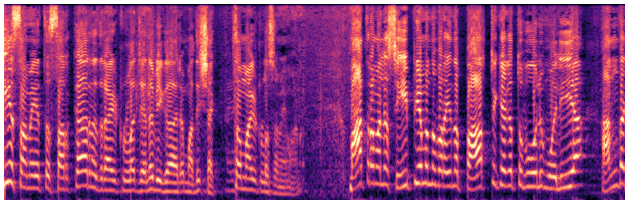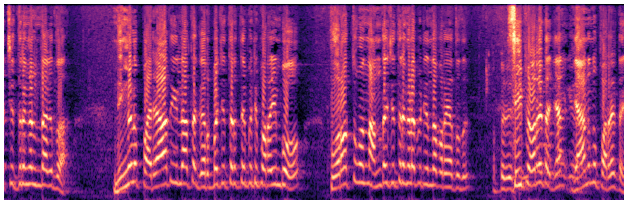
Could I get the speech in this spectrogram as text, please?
ഈ സമയത്ത് സർക്കാരിനെതിരായിട്ടുള്ള ജനവികാരം അതിശക്തമായിട്ടുള്ള സമയമാണ്. മാത്രമല്ല സി പി എം എന്ന് പറയുന്ന പാർട്ടിക്കകത്ത് പോലും വലിയ അന്തചിത്രങ്ങൾ ഉണ്ടാകുന്നതാണ് നിങ്ങൾ പരാതിയില്ലാത്ത ഗർഭചിത്രത്തെ പറ്റി പറയുമ്പോൾ പുറത്തു വന്ന അന്തചിത്രങ്ങളെ പറ്റി എന്താ പറയാത്തത്? സി പി പറയട്ടെ ഞാൻ ഞാനൊന്ന് പറയട്ടെ.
